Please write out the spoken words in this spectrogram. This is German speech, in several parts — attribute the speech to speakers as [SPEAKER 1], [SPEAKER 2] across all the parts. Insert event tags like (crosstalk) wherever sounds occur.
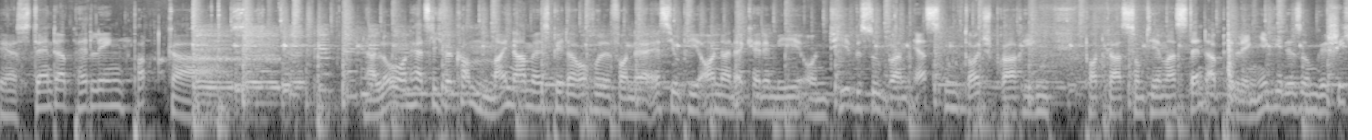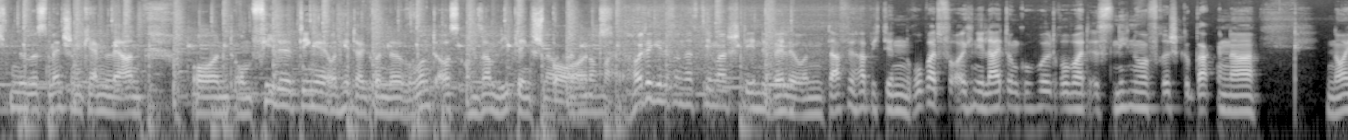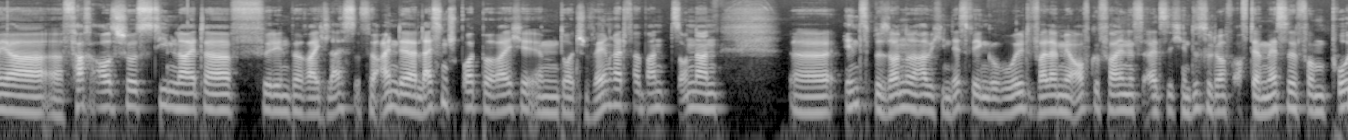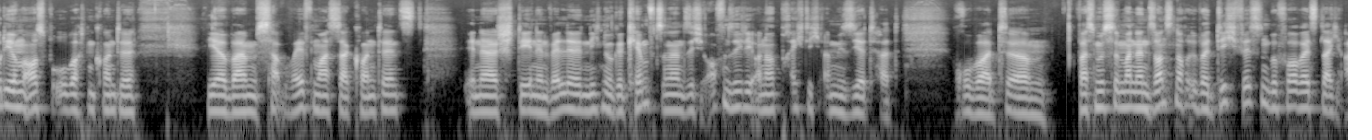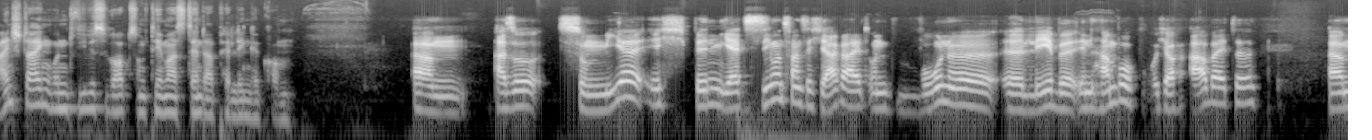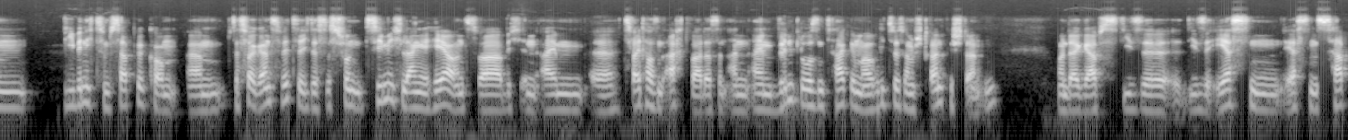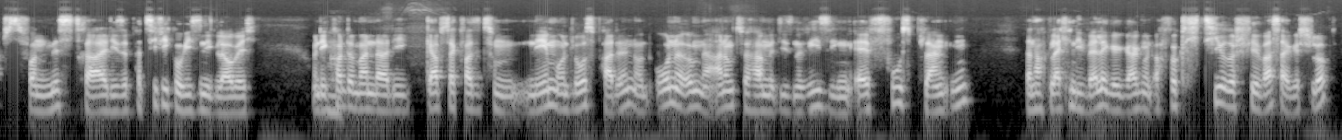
[SPEAKER 1] Der Stand-Up Paddling Podcast. Hallo und herzlich willkommen. Mein Name ist Peter Rochel von der SUP Online Academy und hier bist du beim ersten deutschsprachigen Podcast zum Thema Stand-Up Paddling. Hier geht es um Geschichten über das Menschen kennenlernen und um viele Dinge und Hintergründe rund aus unserem Lieblingssport. Nochmal. Heute geht es um das Thema stehende Welle und dafür habe ich den Robert für euch in die Leitung geholt. Robert ist nicht nur frisch gebackener neuer äh, Fachausschuss, Teamleiter für den Bereich Leist für einen der Leistungssportbereiche im Deutschen Wellenreitverband, sondern äh, insbesondere habe ich ihn deswegen geholt, weil er mir aufgefallen ist, als ich in Düsseldorf auf der Messe vom Podium aus beobachten konnte, wie er beim Subwave Master Contest in der stehenden Welle nicht nur gekämpft, sondern sich offensichtlich auch noch prächtig amüsiert hat. Robert, ähm, was müsste man denn sonst noch über dich wissen, bevor wir jetzt gleich einsteigen? Und wie bist du überhaupt zum Thema Stand-Up-Paddling gekommen?
[SPEAKER 2] Ähm, also zu mir, ich bin jetzt 27 Jahre alt und wohne, äh, lebe in Hamburg, wo ich auch arbeite. Ähm, wie bin ich zum Sub gekommen? Ähm, das war ganz witzig, das ist schon ziemlich lange her. Und zwar habe ich in einem, äh, 2008 war das, an einem windlosen Tag in Mauritius am Strand gestanden und da gab es diese, diese ersten, ersten Subs von Mistral, diese Pacifico hießen die, glaube ich. Und die mhm. konnte man da, die gab es da quasi zum Nehmen und Lospaddeln und ohne irgendeine Ahnung zu haben mit diesen riesigen elf Fußplanken, dann auch gleich in die Welle gegangen und auch wirklich tierisch viel Wasser geschluckt.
